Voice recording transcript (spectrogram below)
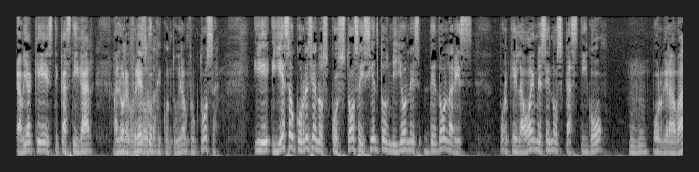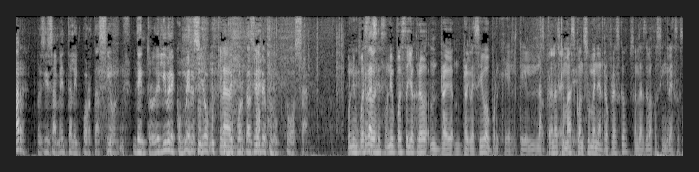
había que este castigar a los refrescos que contuvieran fructosa. Y, y esa ocurrencia nos costó 600 millones de dólares porque la OMC nos castigó por grabar precisamente la importación dentro del libre comercio, Claro. la importación de fructosa. Un Eh, impuesto, gracias. un impuesto yo creo re- regresivo porque el, que las personas que más consumen el refresco son las de bajos ingresos.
